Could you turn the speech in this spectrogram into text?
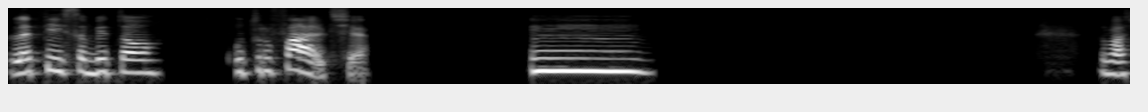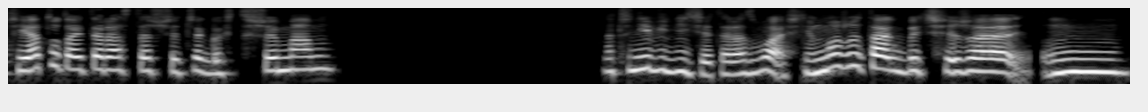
lepiej sobie to utrwalcie. Mm. Zobaczcie, ja tutaj teraz też się czegoś trzymam. Znaczy nie widzicie teraz właśnie. Może tak być, że mm,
